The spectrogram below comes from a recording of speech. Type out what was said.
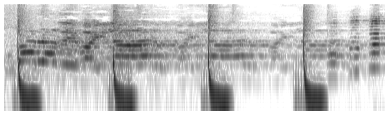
para de bailar, bailar, bailar.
